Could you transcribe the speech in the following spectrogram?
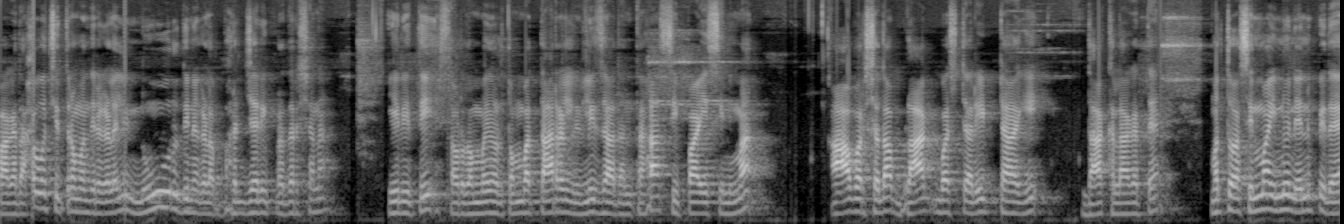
ಭಾಗದ ಹಲವು ಚಿತ್ರಮಂದಿರಗಳಲ್ಲಿ ನೂರು ದಿನಗಳ ಭರ್ಜರಿ ಪ್ರದರ್ಶನ. ಈ ರೀತಿ ಸಾವಿರದ ಒಂಬೈನೂರ ತೊಂಬತ್ತಾರರಲ್ಲಿ ರಿಲೀಸ್ ಆದಂತಹ ಸಿಪಾಯಿ ಸಿನಿಮಾ ಆ ವರ್ಷದ ಬ್ಲಾಕ್ ಬಸ್ಟರ್ ಹಿಟ್ಟಾಗಿ ದಾಖಲಾಗತ್ತೆ. ಮತ್ತು ಆ ಸಿನಿಮಾ ಇನ್ನೂ ನೆನಪಿದೆ.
